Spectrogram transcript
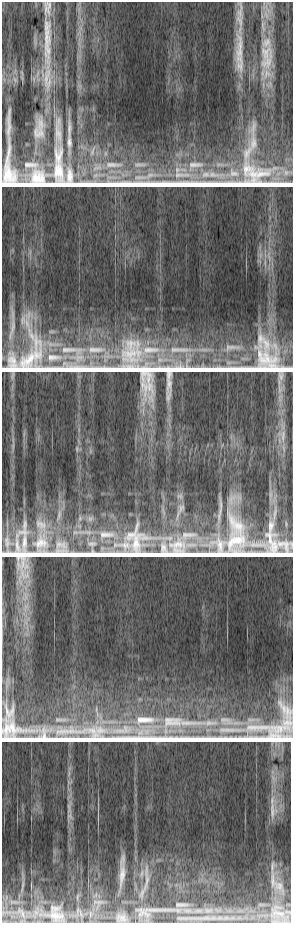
when we started science, maybe uh, uh I don't know. I forgot the name. what was his name? Like uh, Aristoteles, you know, in uh, like uh, old like uh, Greek, right? And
